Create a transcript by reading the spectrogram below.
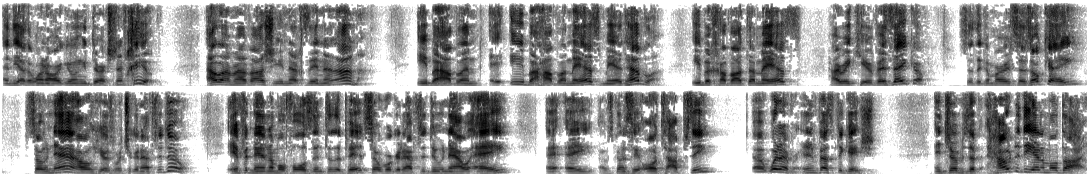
and the other one arguing in the direction of Chiyuv. Elam Ravashi nechzin and. Iba havla me'ez me'ed hevla. Iba chavata me'ez harikir. So the Gemara says, okay, so now, here's what you're going to have to do. If an animal falls into the pit, so we're going to have to do now a, a, a I was going to say autopsy, uh, whatever, an investigation in terms of how did the animal die.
